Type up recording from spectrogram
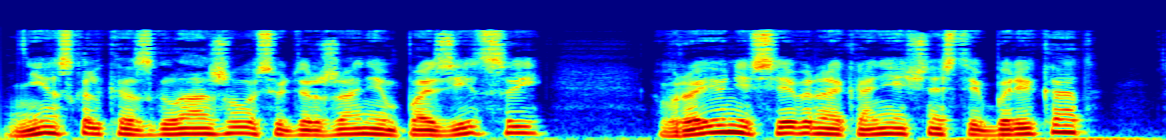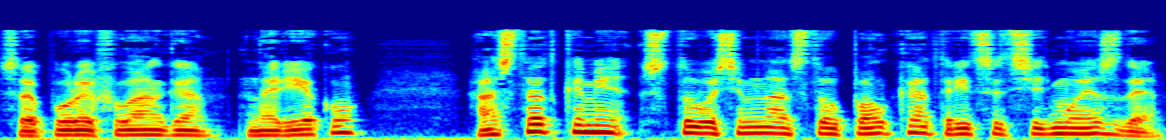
несколько сглаживалась удержанием позиций в районе северной конечности баррикад с опорой фланга на реку остатками 118-го полка 37-й СД.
